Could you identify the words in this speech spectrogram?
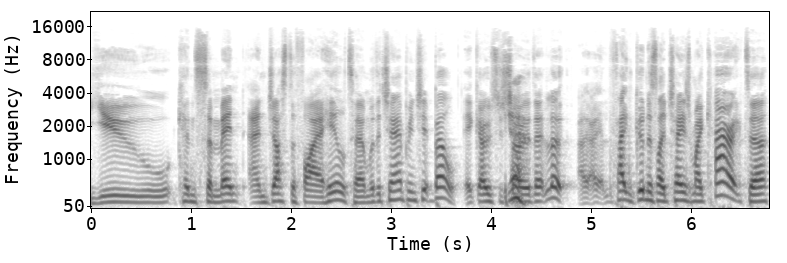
you can cement and justify a heel turn with a championship belt. It goes to show Yeah. that, look, I, thank goodness I changed my character.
